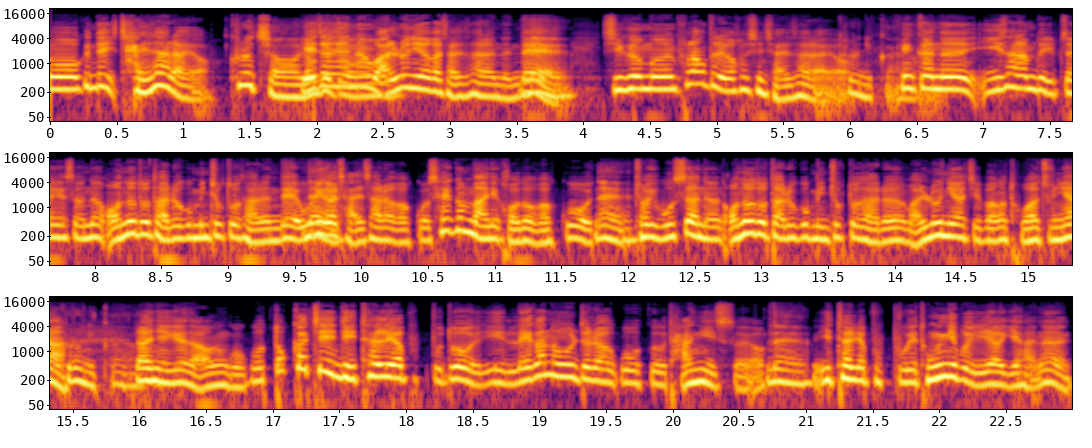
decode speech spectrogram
어 근데 잘 살아요. 그렇죠. 예전에는 여기도. 왈로니아가 잘 살았는데 네. 지금은 플랑드르가 훨씬 잘 살아요. 그러니까요. 그러니까는 이 사람들 입장에서는 언어도 다르고 민족도 다른데 우리가 네. 잘 살아갖고 세금 많이 걷어갖고 네. 저기 못 사는 언어도 다르고 민족도 다른 왈로니아 지방을 도와주냐? 그러니까요. 라는 얘기가 나오는 거고 똑같이 이제 이탈리아 북부도 이 레가 노르드라고 그 당이 있어요. 네. 이탈리아 북부의 독립을 이야기하는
